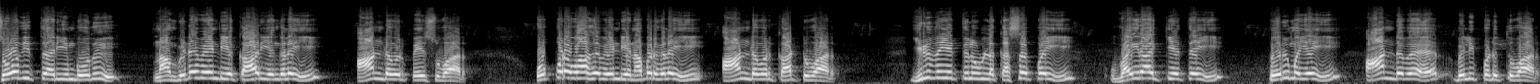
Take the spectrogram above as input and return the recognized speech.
சோதித்து அறியும் போது நாம் விட வேண்டிய காரியங்களை ஆண்டவர் பேசுவார். ஒப்புரவாக வேண்டிய நபர்களை ஆண்டவர் காட்டுவார். இருதயத்தில் உள்ள கசப்பை வைராக்கியத்தை பெருமையை ஆண்டவர் வெளிப்படுத்துவார்.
